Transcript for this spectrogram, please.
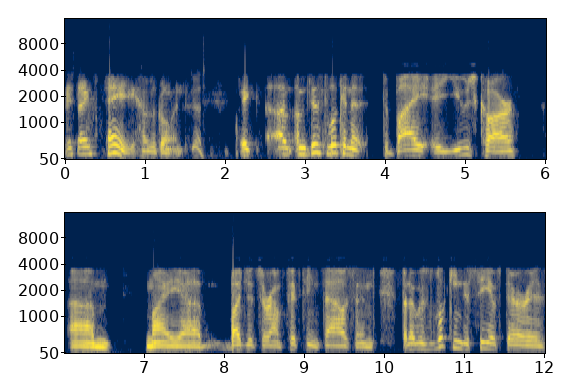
Nice thing. Hey, how's it going? Good. Hey, I'm I'm just looking to to buy a used car. Um, my uh, budget's around fifteen thousand, but I was looking to see if there is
